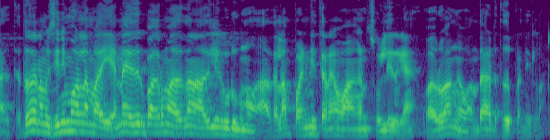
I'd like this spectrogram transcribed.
அதுதான் நம்ம சினிமாவில் நம்ம என்ன எதிர்பார்க்குறோமோ அதுதான் அதுலேயும் கொடுக்கணும். அதெல்லாம் பண்ணி தரேன் வாங்கன்னு சொல்லியிருக்கேன். வருவாங்க வந்தால் அடுத்தது பண்ணிடலாம்.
